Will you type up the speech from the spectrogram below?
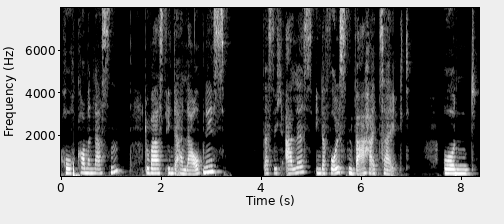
hochkommen lassen. Du warst in der Erlaubnis, dass sich alles in der vollsten Wahrheit zeigt. Und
